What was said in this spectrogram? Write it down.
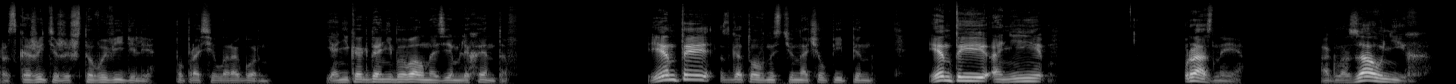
«Расскажите же, что вы видели», — попросил Арагорн. «Я никогда не бывал на землях энтов». «Энты», — с готовностью начал Пиппин, — «энты, они разные. А глаза у них...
